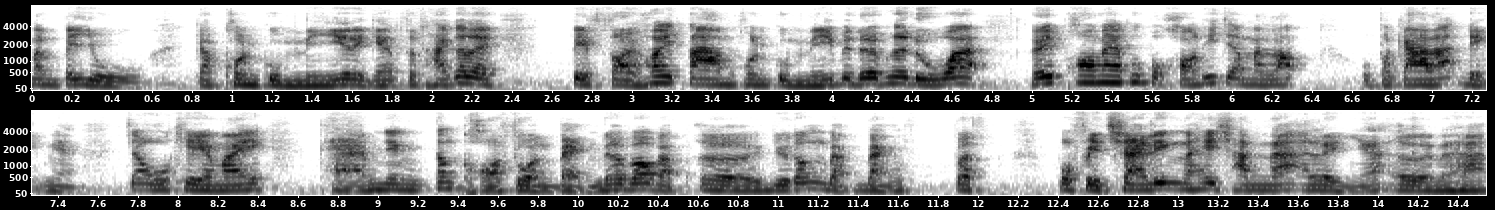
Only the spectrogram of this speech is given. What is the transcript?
มันไปอยู่กับคนกลุ่มนี้อะไรเงี้ย สุดท้ายก็เลย ติดสอยห้อยตามคนกลุ่มนี้ไปด้วยเพื่อดูว่าเฮ้ยพ่อแม่ผู้ปกครองที่จะมารับอุปการะเด็กเนี่ยจะโอเคไหมแถมยังต้องขอส่วนแบ่งด้วยว่าแบบเอออยู่ต้องแบบแบ่ง profit sharing มาให้ฉันนะอะไรอย่างเงี้ยเออนะฮะ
